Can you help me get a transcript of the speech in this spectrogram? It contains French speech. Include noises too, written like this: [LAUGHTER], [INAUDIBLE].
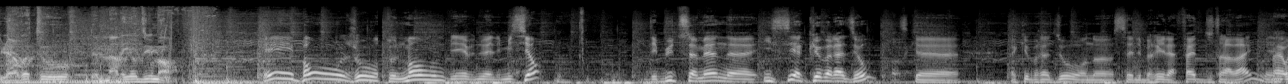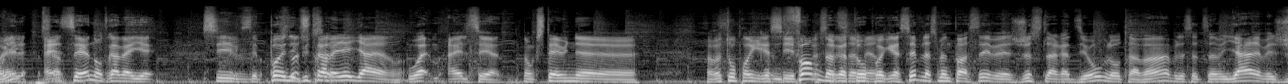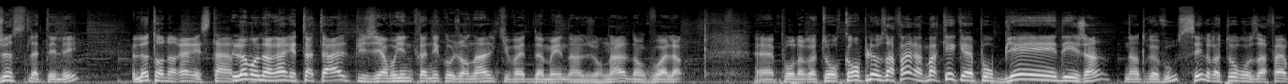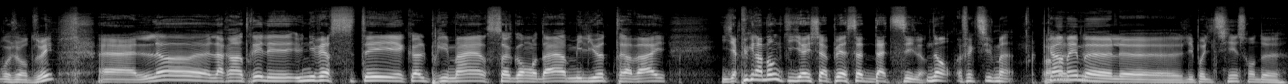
Le retour de Mario Dumont. Et bonjour tout le monde, bienvenue à l'émission. Début de semaine euh, ici à Cube Radio, parce que à Cube Radio, on a célébré la fête du travail, mais Ben moi, oui, à LCN, on travaillait. C'est C'est pas début tu de travaillais hier. Ouais, à LCN. Donc c'était une euh, un retour progressif. Une forme de retour semaine. progressif. La semaine passée, il y avait juste la radio, l'autre avant, puis là, cette semaine, hier, il y avait juste la télé. Là ton horaire est stable. Là, mon horaire est total, puis j'ai envoyé une chronique au journal qui va être demain dans le journal. Donc voilà. Euh, pour le retour complet aux affaires. Remarquez que pour bien des gens d'entre vous, c'est le retour aux affaires aujourd'hui. Euh, là, la rentrée, les universités, écoles primaires, secondaires, milieu de travail, il n'y a plus grand monde qui y a échappé à cette date-ci. là. Non, effectivement. Pas Quand même de- euh, le- les politiciens sont de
